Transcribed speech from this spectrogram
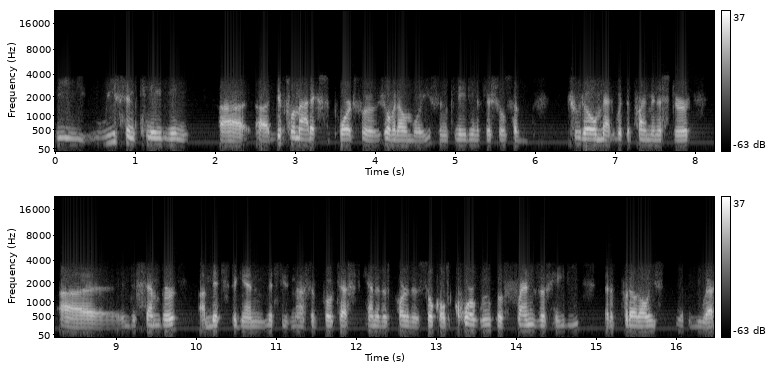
the recent Canadian uh, uh, diplomatic support for Jovenel Moïse, and Canadian officials have Trudeau met with the Prime Minister uh, in December amidst again amidst these massive protests. Canada is part of the so-called core group of Friends of Haiti that have put out all these with the U.S.,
